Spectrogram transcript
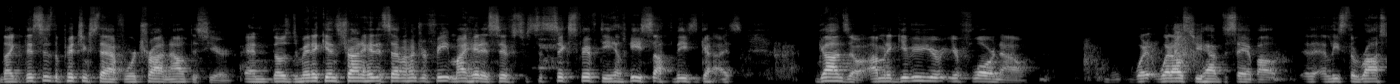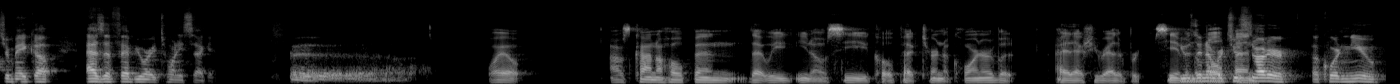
Like this is the pitching staff we're trotting out this year, and those Dominicans trying to hit it 700 feet might hit it 650 at least off these guys. Gonzo, I'm going to give you your, your floor now. What what else do you have to say about at least the roster makeup as of February 22nd? Uh, Well, I was kind of hoping that we, you know, see Kopech turn a corner, but I'd actually rather see him. He was the in number two starter, according to you.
